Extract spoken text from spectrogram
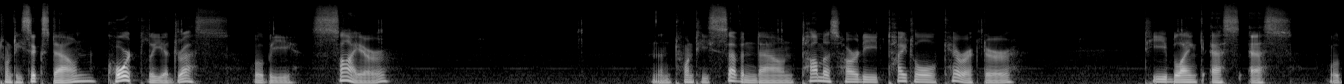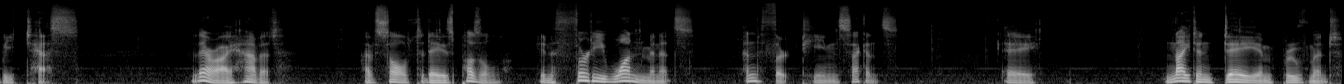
26 down, courtly address will be sire. And then 27 down, Thomas Hardy title character T blank SS will be Tess. There I have it. I've solved today's puzzle in 31 minutes and 13 seconds. A night and day improvement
